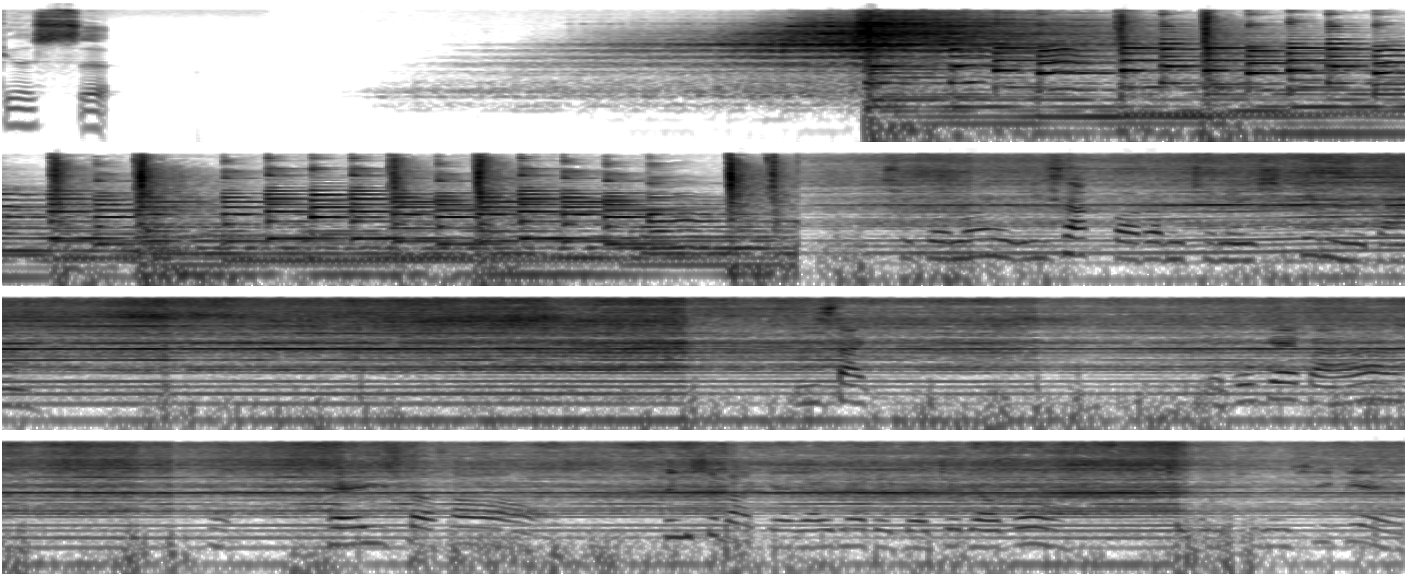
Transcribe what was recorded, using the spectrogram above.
뉴스 지금은 이삭걸음 주는 시기입니다. 이삭 무게가 배 있어서 튼실하게 열매를 맺으려고 지금 주는 시기예요.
